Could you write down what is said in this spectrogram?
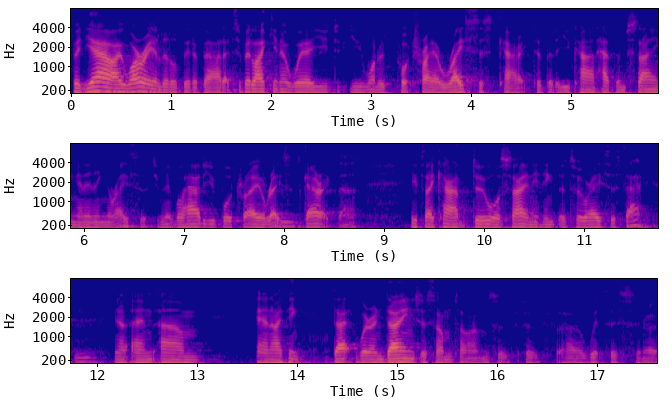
but yeah, I worry a little bit about it. It's a bit like, you know, where you, d- you want to portray a racist character, but you can't have them saying anything racist. You think, well, how do you portray a racist character if they can't do or say anything that's a racist act? You know, and, um, and I think that we're in danger sometimes of, of uh, with this, you know,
